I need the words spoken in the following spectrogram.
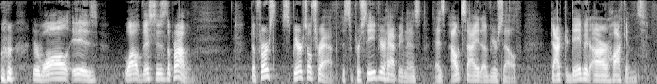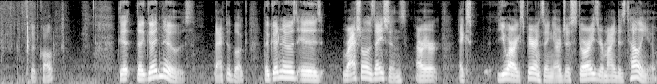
your wall is, well, this is the problem. The first spiritual trap is to perceive your happiness as outside of yourself. Dr. David R. Hawkins. Good quote. The, the good news, back to the book, the good news is rationalizations are ex- you are experiencing are just stories your mind is telling you.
